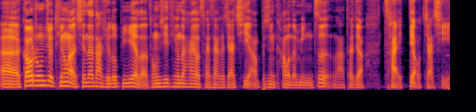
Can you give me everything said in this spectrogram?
呃，高中就听了，现在大学都毕业了，同期听的还有彩彩和佳期啊，不信看我的名字啊，他叫彩调佳期。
